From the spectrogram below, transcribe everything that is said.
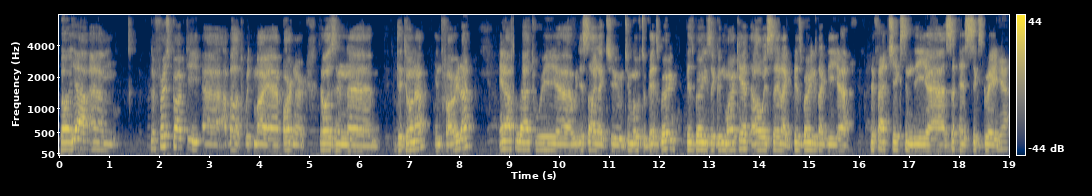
But yeah, um, the first property uh, I bought with my uh, partner that was in uh, Daytona in Florida, and after that we uh, we decided like to to move to Pittsburgh. Pittsburgh is a good market. I always say like Pittsburgh is like the uh, the fat chicks in the uh, uh, sixth grade Yeah.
